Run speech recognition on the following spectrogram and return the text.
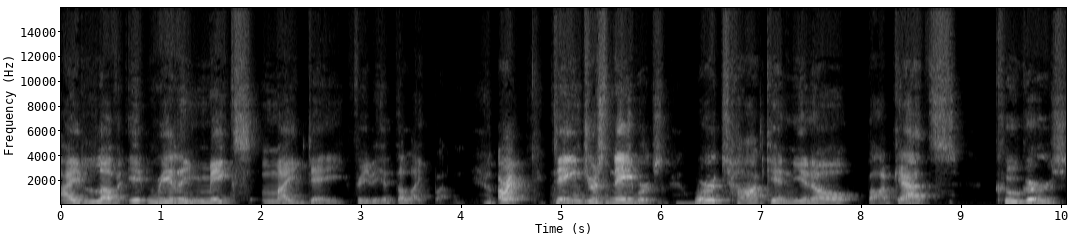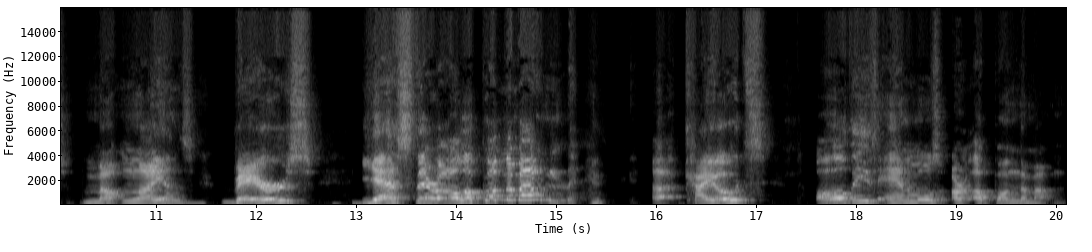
I love it. It really makes my day for you to hit the like button. All right, dangerous neighbors. We're talking, you know, bobcats, cougars, mountain lions, bears. Yes, they're all up on the mountain. Uh, coyotes, all these animals are up on the mountain.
